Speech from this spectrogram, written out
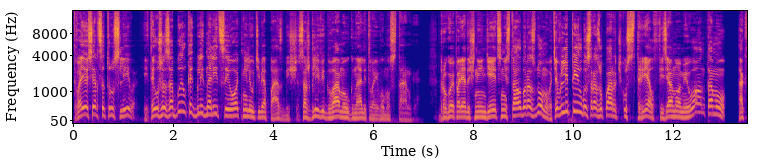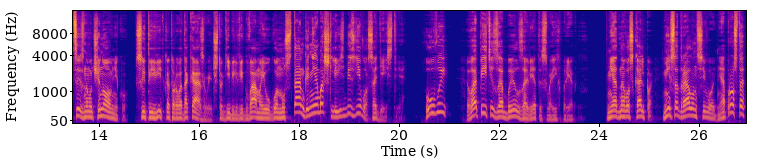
«Твое сердце трусливо, и ты уже забыл, как бледнолицые отняли у тебя пастбище, сожгли вигвам и угнали твоего мустанга. Другой порядочный индейец не стал бы раздумывать, а влепил бы сразу парочку стрел в физиономию вон тому, акцизному чиновнику, сытый вид которого доказывает, что гибель Вигвама и угон Мустанга не обошлись без его содействия. Увы, Вапити забыл заветы своих предков. Ни одного скальпа не содрал он сегодня, а просто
